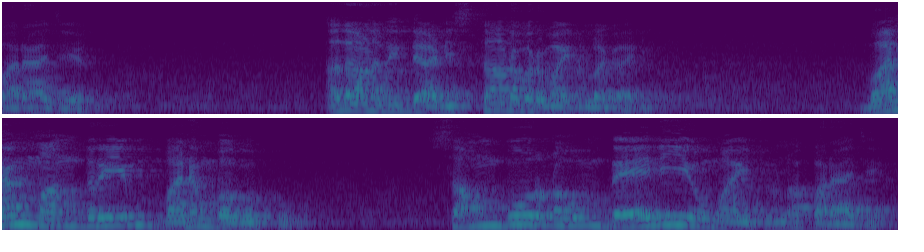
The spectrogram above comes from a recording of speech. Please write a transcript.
പരാജയം അതാണ് ഇതിന്റെ അടിസ്ഥാനപരമായിട്ടുള്ള കാര്യം. വനം മന്ത്രിയും വനം വകുപ്പും സമ്പൂർണവും ദയനീയവുമായിട്ടുള്ള പരാജയം.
